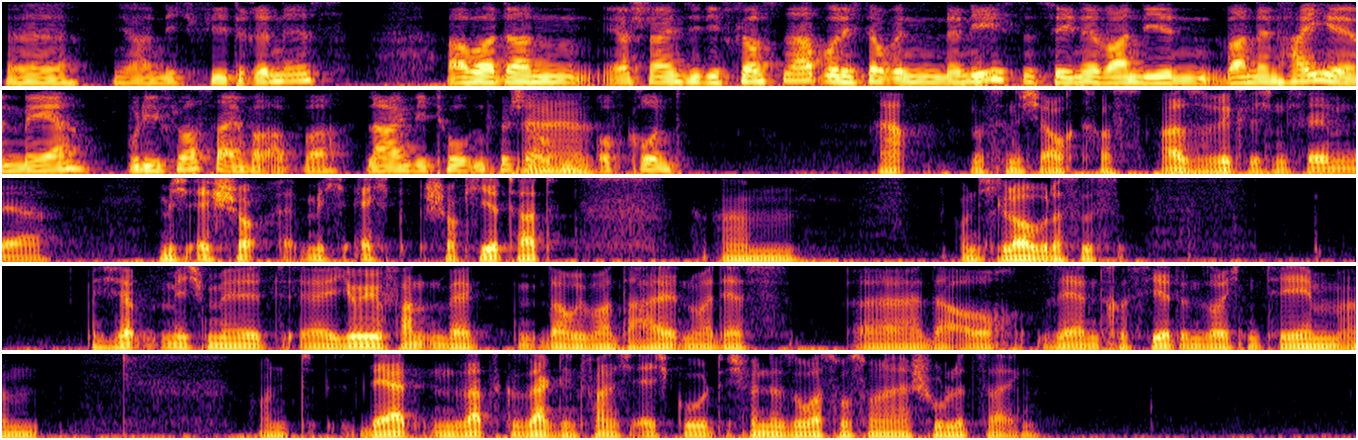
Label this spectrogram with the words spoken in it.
äh, ja nicht viel drin ist. Aber dann ja, schneiden sie die Flossen ab und ich glaube in der nächsten Szene waren die in, waren dann Haie im Meer, wo die Flosse einfach ab war. Lagen die toten Fische Ja, auf, auf Grund. Ja, das finde ich auch krass. Also wirklich ein Film, der mich echt, schock, mich echt schockiert hat. Ähm, und ich glaube, das ist. Ich habe mich mit äh, Jojo Vandenberg darüber unterhalten, weil der ist äh, da auch sehr interessiert in solchen Themen. Ähm, und der hat einen Satz gesagt, den fand ich echt gut. Ich finde, sowas muss man in der Schule zeigen.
